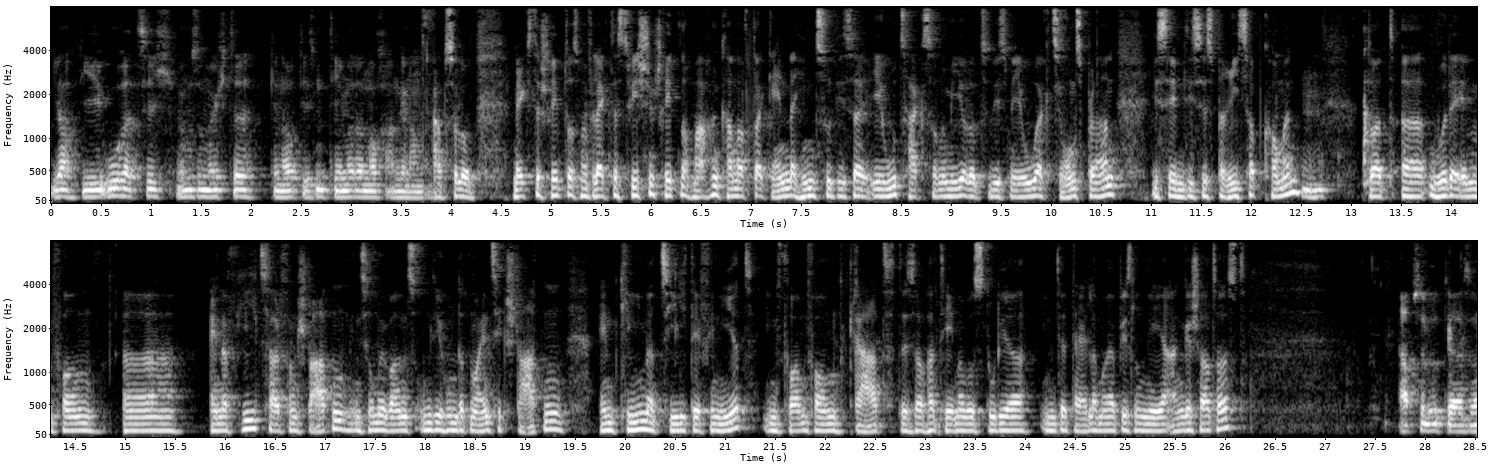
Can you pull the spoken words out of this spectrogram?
ja, die EU hat sich, wenn man so möchte, genau diesem Thema dann noch angenommen. Absolut. Nächster Schritt, was man vielleicht als Zwischenschritt noch machen kann auf der Agenda hin zu dieser EU-Taxonomie oder zu diesem EU-Aktionsplan, ist eben dieses Paris-Abkommen. Mhm. Dort äh, wurde eben von äh, einer Vielzahl von Staaten, in Summe waren es um die 190 Staaten, ein Klimaziel definiert in Form von Grad. Das ist auch ein Thema, was du dir im Detail einmal ein bisschen näher angeschaut hast. Absolut, ja. Also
